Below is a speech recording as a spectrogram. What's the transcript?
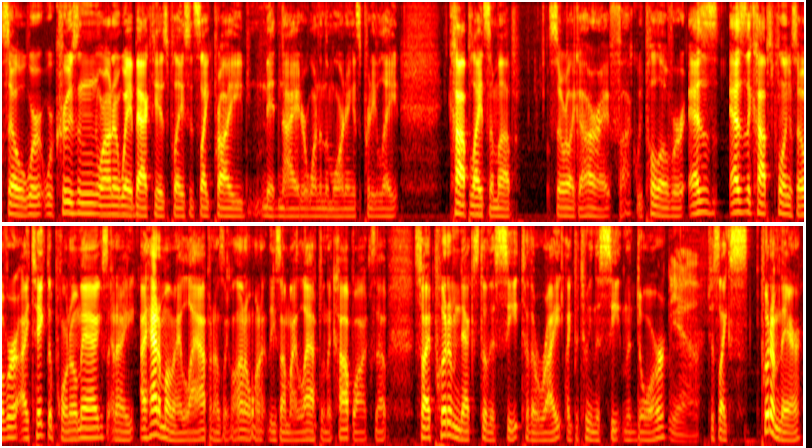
so we're we're cruising. We're on our way back to his place. It's like probably midnight or one in the morning. It's pretty late. Cop lights him up. So we're like, all right, fuck. We pull over. As as the cop's pulling us over, I take the porno mags and I I had them on my lap, and I was like, well, I don't want these on my lap when the cop walks up. So I put them next to the seat to the right, like between the seat and the door. Yeah. Just like put them there,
